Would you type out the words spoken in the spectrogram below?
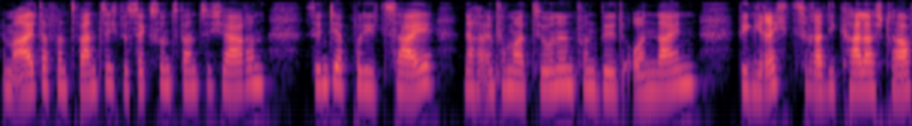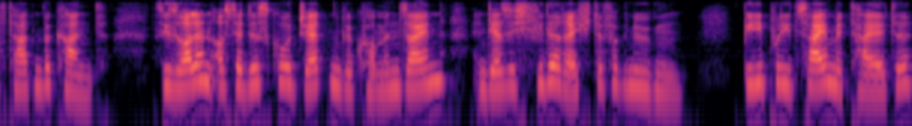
im Alter von 20 bis 26 Jahren sind der Polizei nach Informationen von Bild Online wegen rechtsradikaler Straftaten bekannt. Sie sollen aus der Disco Jetten gekommen sein, in der sich viele Rechte vergnügen wie die Polizei mitteilte,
